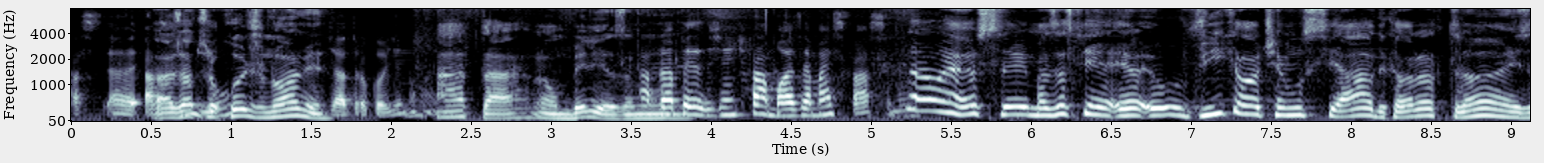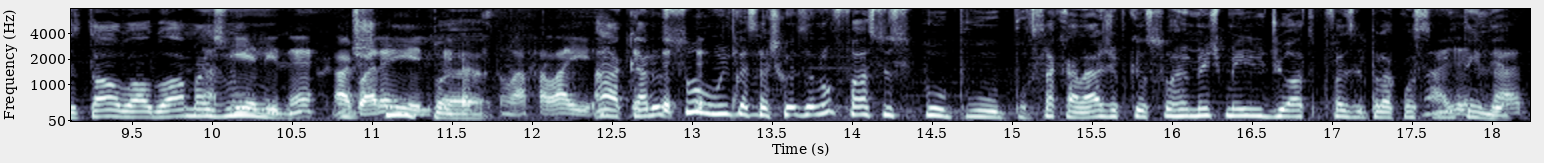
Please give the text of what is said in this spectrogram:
a- Ela já trocou de nome? Já trocou de nome. Ah, tá. Não, beleza. Ah, Não... pra gente famosa é mais fácil, né? Não, é, eu sei, mas assim, eu, eu vi que ela tinha anunciado que ela era trans e tal, blá blá, mas Ah, não. ele, né? Agora é ele, tem que Desculpa. acostumar a falar ele. Ah, cara, eu sou ruim com essas coisas, eu não faço isso por, por, por sacanagem, porque eu sou realmente meio idiota pra, fazer, pra Ah, conseguir a gente entender. sabe.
